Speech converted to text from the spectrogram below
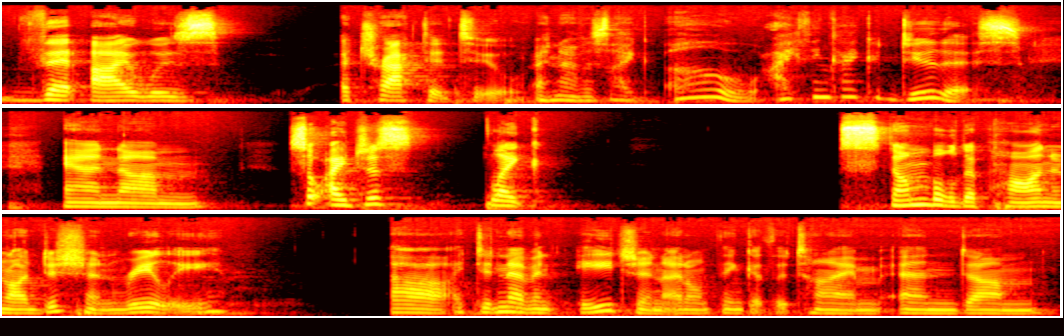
that I was attracted to. And I was like, oh, I think I could do this. And um, so I just like stumbled upon an audition, really. Uh, I didn't have an agent, I don't think, at the time. And um,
